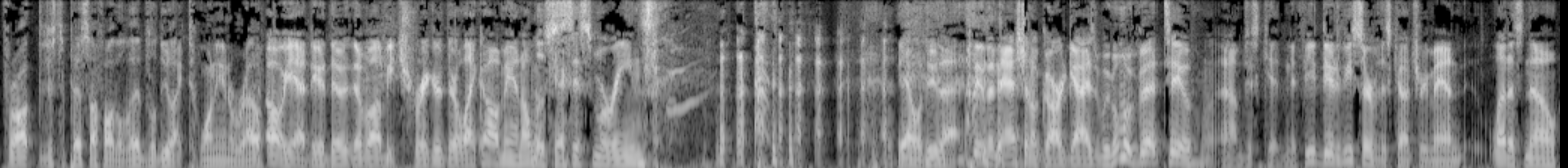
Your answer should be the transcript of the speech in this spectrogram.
For all just to piss off all the libs. We'll do like twenty in a row. Oh yeah, dude, they'll, they'll all be triggered. They're like, oh man, all those care. cis Marines. Yeah, we'll do that. Dude, the National Guard guys. I'm move vet too. I'm just kidding. If you, dude, if you serve this country, man, let us know.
